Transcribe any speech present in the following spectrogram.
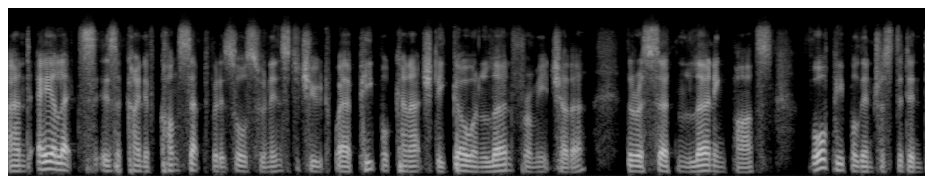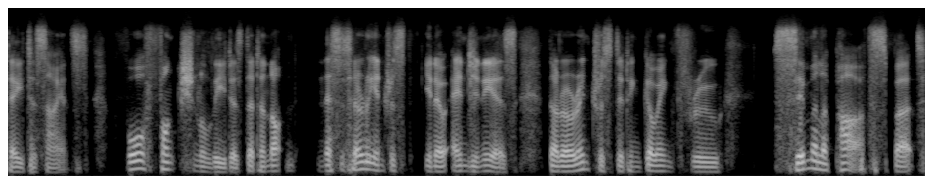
and alx is a kind of concept but it's also an institute where people can actually go and learn from each other. There are certain learning paths for people interested in data science for functional leaders that are not necessarily interested you know engineers that are interested in going through similar paths, but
